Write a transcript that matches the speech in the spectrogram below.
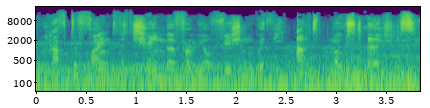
You have to find the chamber from your vision with the utmost urgency.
